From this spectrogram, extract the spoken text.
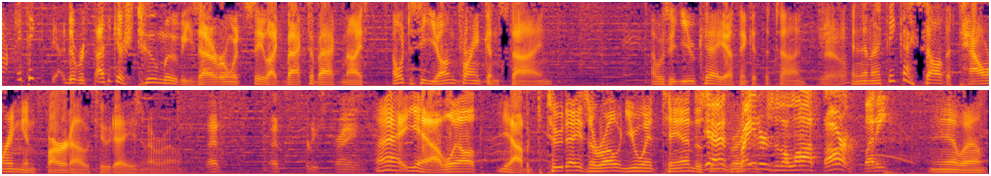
I think there were. I think there's two movies I ever went to see, like back-to-back -back nights. I went to see Young Frankenstein. I was at UK, I think, at the time. Yeah. And then I think I saw The Towering Inferno two days in a row. That's that's pretty strange. Uh, yeah, well, yeah, but two days in a row and you went 10 to yeah, see Raiders. Raiders of the Lost Ark, buddy. Yeah, well.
